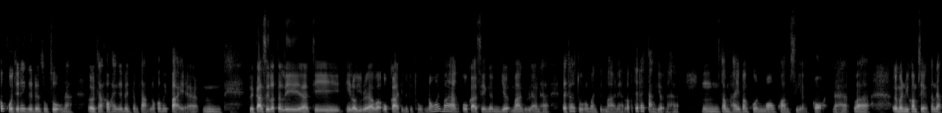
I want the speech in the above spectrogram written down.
ก็ควรจะได้เงินเดือนสูงๆนะเออถ้าเขาให้เงินเดือนต่ำๆเราก็ไม่ไปอะอืมหรือการซื้อลอตเตอรี่อะที่ที่เรารู้แล้วว่าโอกาสที่มันจะถูกน้อยมาก โอกาสเสียเงินเยอะมากอยู่แล้วนะครับแต่ถ้าถูกรางวัลขึ้นมาเนี่ยเราก็จะได้ตังค์เยอะนะครับอืมทำให้บางคนมองความเสี่ยงก่อนนะครับว่าเออมันมีความเสี่ยงระดับ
